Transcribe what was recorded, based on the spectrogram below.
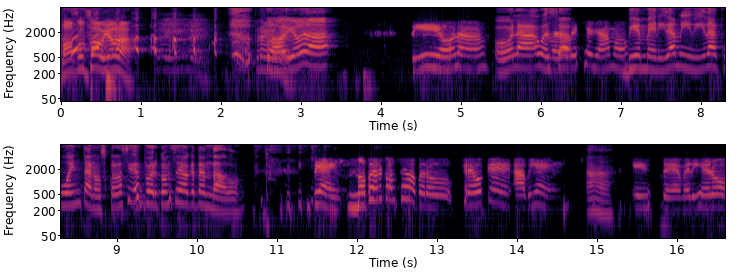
Vamos con Fabiola. Increíble. Fabiola. Sí, hola. Hola, what's Primera up? vez que llamo. Bienvenida a mi vida. Cuéntanos, ¿cuál ha sido el peor consejo que te han dado? Bien, no peor consejo, pero creo que a bien. Ajá. Este, me dijeron,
